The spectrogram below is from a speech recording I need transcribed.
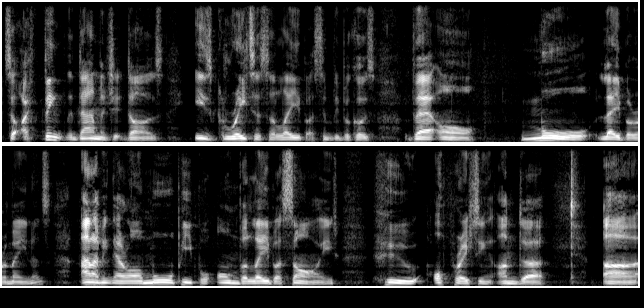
So I think the damage it does is greater to Labour simply because there are more Labour Remainers, and I think there are more people on the Labour side who operating under uh,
